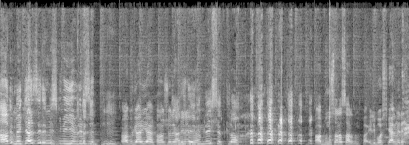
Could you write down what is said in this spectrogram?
Abi mekan seninmiş gibi yiyebilirsin. abi gel gel. Sana şöyle bir Kendini vereyim ya. evinde hisset kral. Abi bunu sana sardım. Bak eli boş gelmedi.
